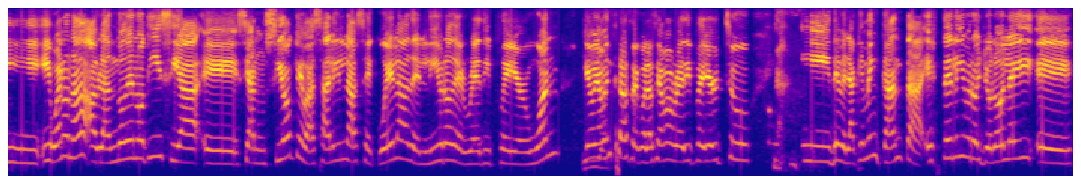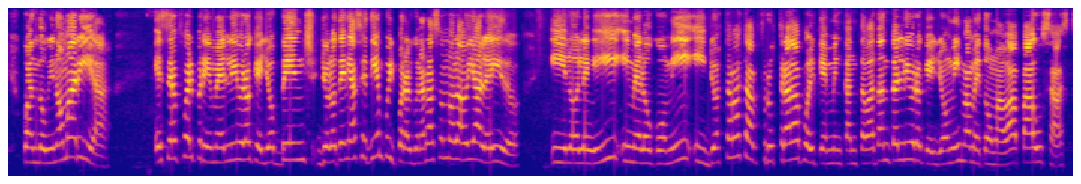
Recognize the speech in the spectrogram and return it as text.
Y, y bueno, nada, hablando de noticias, eh, se anunció que va a salir la secuela del libro de Ready Player One, que obviamente la secuela se llama Ready Player Two. y de verdad que me encanta. Este libro yo lo leí eh, cuando vino María. Ese fue el primer libro que yo binge, yo lo tenía hace tiempo y por alguna razón no lo había leído. Y lo leí y me lo comí y yo estaba hasta frustrada porque me encantaba tanto el libro que yo misma me tomaba pausas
